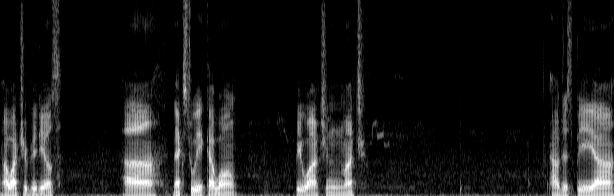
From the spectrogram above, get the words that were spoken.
I'll watch your videos. Uh, next week I won't be watching much. I'll just be uh,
